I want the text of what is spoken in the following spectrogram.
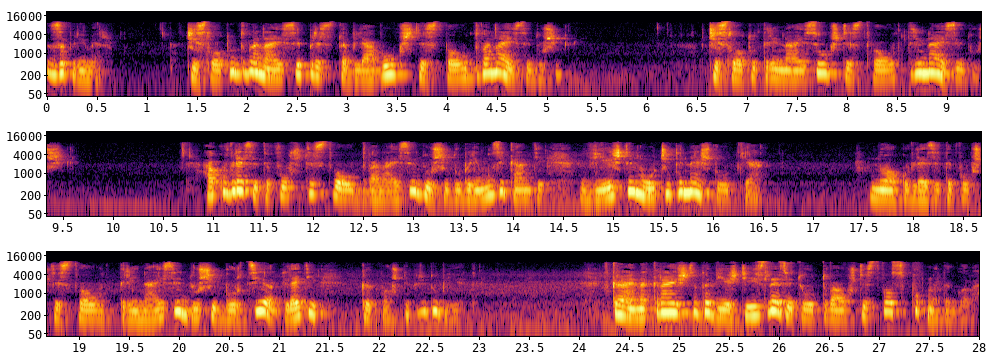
За пример, числото 12 представлява общество от 12 души. Числото 13 – общество от 13 души. Ако влезете в общество от 12 души добри музиканти, вие ще научите нещо от тях. Но ако влезете в общество от 13 души борци, атлети, какво ще придобиете? В края на краищата вие ще излезете от това общество с пукната глава.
